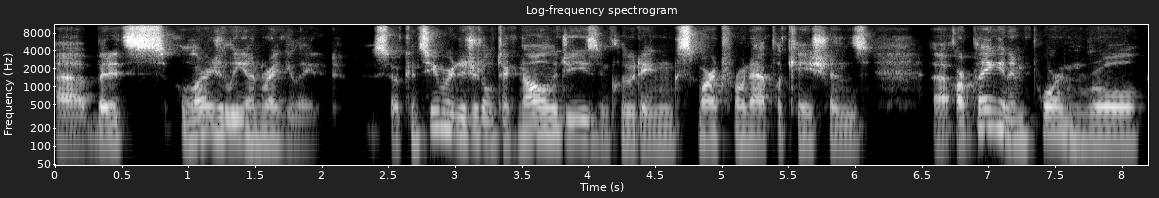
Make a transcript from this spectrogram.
uh, but it's largely unregulated. So consumer digital technologies, including smartphone applications, uh, are playing an important role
